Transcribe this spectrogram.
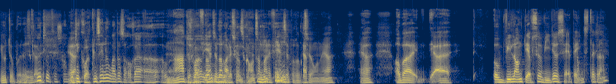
YouTube war das, glaube ich. YouTube wahrscheinlich. Und die Gartensendung war das auch? Äh, äh, Nein, das, war eine eine normale Fernsehproduktion, ganz normale Fernsehproduktion, ja. ja. Aber ja, wie lang darf so ein Video sein bei Instagram?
